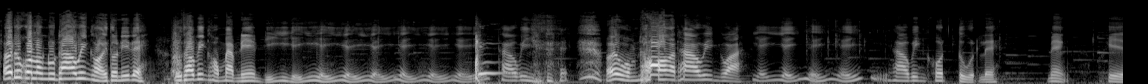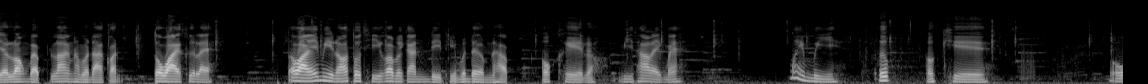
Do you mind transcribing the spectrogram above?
เออทุกคนลองดูท่าวิ่งของไอ้ตัวนี้เดดูท่าวิ่งของแบบนี้ดีใหญ่ใหญ่ใหญ่ใหญ่ใหญ่ใหญ่ใหญ่ท่าวิ่งเฮ้ยผมท้อกับท่าวิ่งว่ะใหญ่ใหญ่ใหญ่ใหญ่ท่าวิ่งโคตรตูดเลยแม่งโอเคเดี๋ยวลองแบบล่างธรรมดาก่อนตัววายคืออะไรตัววายไม่มีเนาะตัวทีก็เป็นการดีดหินเหมือนเดิมนะครับโอเคแล้วมีท่าอะไรอีกไหมไม่มีอึ๊บโอเคโอ้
